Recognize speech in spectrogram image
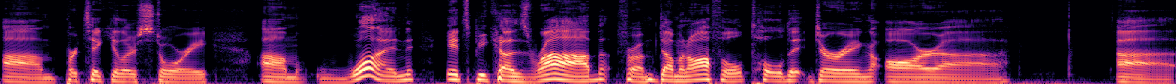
um, particular story. Um, one, it's because Rob from Dumb and Awful told it during our uh, uh,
